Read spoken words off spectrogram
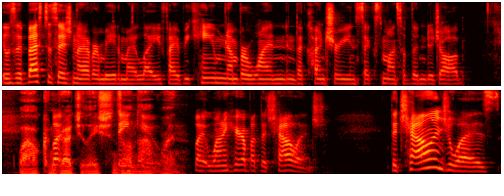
It was the best decision I ever made in my life. I became number one in the country in six months of the new job. Wow, congratulations on that you. one. But want to hear about the challenge? The challenge was,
